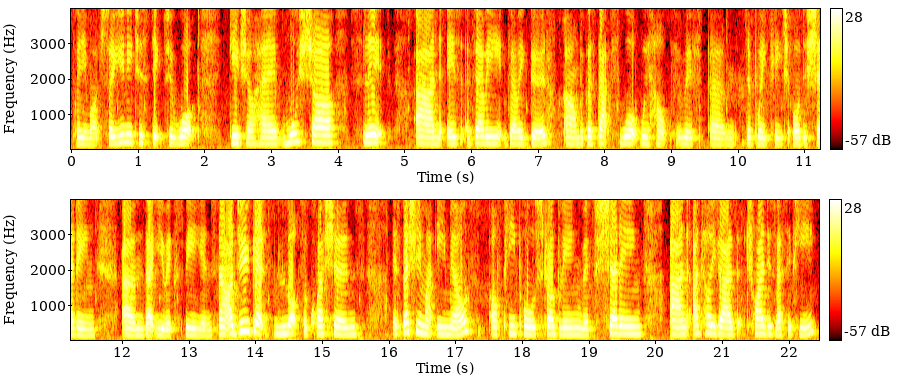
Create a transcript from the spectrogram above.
pretty much. So you need to stick to what gives your hair moisture slip and is very very good um, because that's what will help with um, the breakage or the shedding um, that you experience. Now I do get lots of questions especially my emails of people struggling with shedding. And I tell you guys try this recipe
